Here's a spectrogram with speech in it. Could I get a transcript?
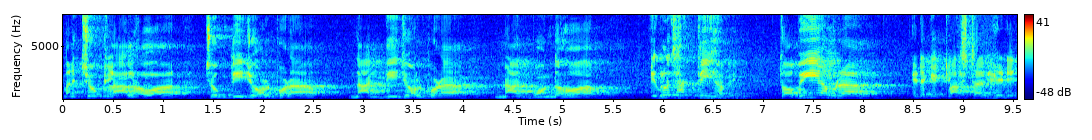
মানে চোখ লাল হওয়া, চোখ দিয়ে জল পড়া, নাক দিয়ে জল পড়া, নাক বন্ধ হওয়া, এগুলো থাকতেই হবে। তবেই আমরা এটাকে ক্লাস্টার হেডেক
